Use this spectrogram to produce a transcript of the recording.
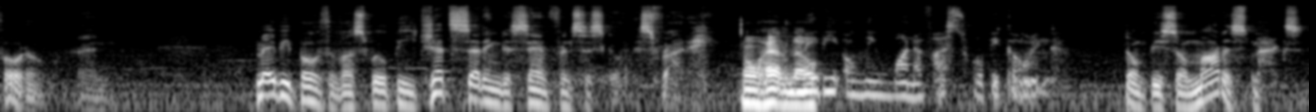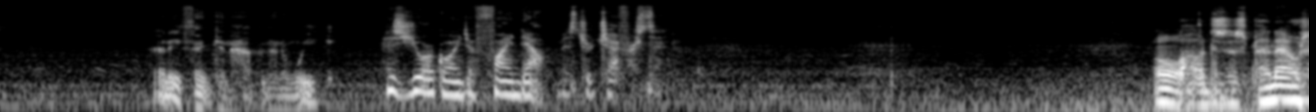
photo, and maybe both of us will be jet setting to San Francisco this Friday. Oh hell no. Maybe only one of us will be going. Don't be so modest, Max. Anything can happen in a week. As you're going to find out, Mr. Jefferson. Oh, how does this pan out?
